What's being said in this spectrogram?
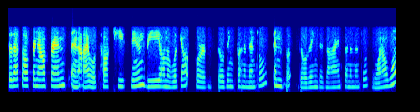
So that's all for now, friends, and I will talk to you soon. Be on the lookout for Building Fundamentals and Building Design Fundamentals 101.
